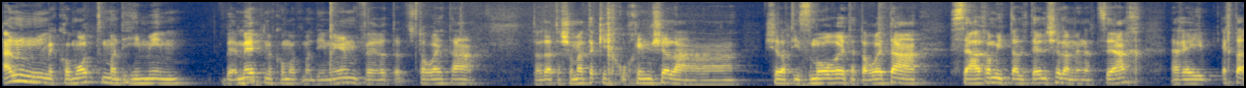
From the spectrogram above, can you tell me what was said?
היה לנו מקומות מדהימים, באמת מקומות מדהימים, וכשאתה רואה את ה... אתה יודע, אתה שומע את הקחקוחים של, ה... של התזמורת, אתה רואה את השיער המיטלטל של המנצח, הרי איך אתה,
